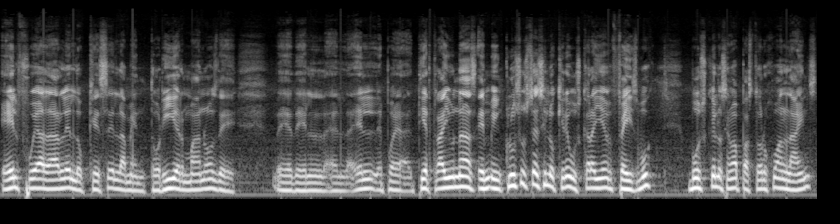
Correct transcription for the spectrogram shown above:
Él fue a darle lo que es la mentoría, hermanos, de, él pues, trae unas, em, incluso usted si lo quiere buscar ahí en Facebook, búsquelo, se llama Pastor Juan Lines.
